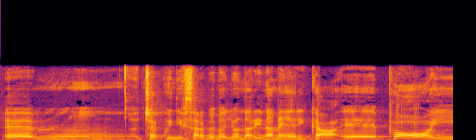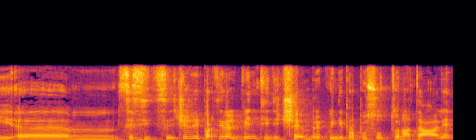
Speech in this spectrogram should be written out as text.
ehm, cioè quindi sarebbe meglio andare in America. Eh, poi ehm, se si se decide di partire il 20 dicembre, quindi proprio sotto Natale,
